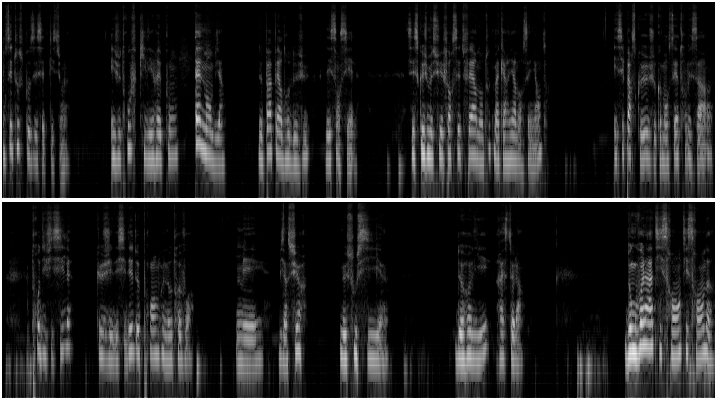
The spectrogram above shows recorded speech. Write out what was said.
on s'est tous posé cette question-là. Et je trouve qu'il y répond tellement bien. Ne pas perdre de vue l'essentiel. C'est ce que je me suis efforcée de faire dans toute ma carrière d'enseignante. Et c'est parce que je commençais à trouver ça trop difficile que j'ai décidé de prendre une autre voie. Mais bien sûr, le souci euh, de relier reste là. Donc voilà, Tisserand, Tisserand.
